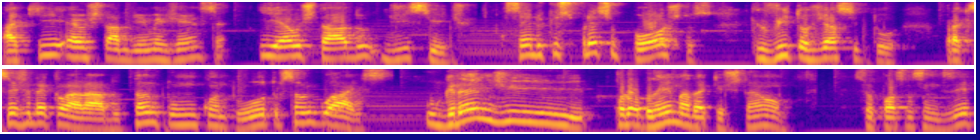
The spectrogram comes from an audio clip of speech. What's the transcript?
Aqui é o estado de emergência e é o estado de sítio. Sendo que os pressupostos que o Vitor já citou para que seja declarado tanto um quanto o outro são iguais. O grande problema da questão, se eu posso assim dizer,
